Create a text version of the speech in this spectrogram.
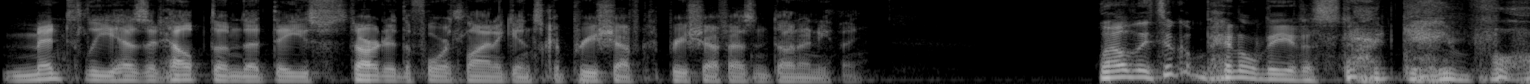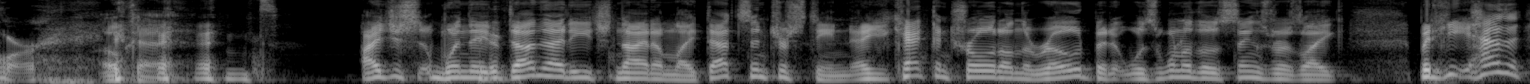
mentally has it helped them that they started the fourth line against Kaprizov? Kaprizov hasn't done anything. Well, they took a penalty to start game four. Okay. and I just when they've done that each night, I'm like, that's interesting. And you can't control it on the road, but it was one of those things where it's like, but he hasn't.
